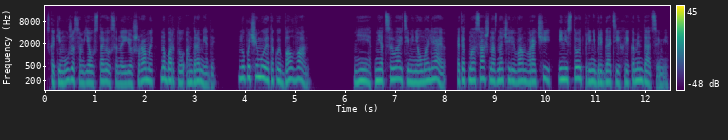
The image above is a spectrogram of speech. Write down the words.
с каким ужасом я уставился на ее шрамы на борту Андромеды. «Ну почему я такой болван? «Нет, не отсылайте меня, умоляю. Этот массаж назначили вам врачи, и не стоит пренебрегать их рекомендациями.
